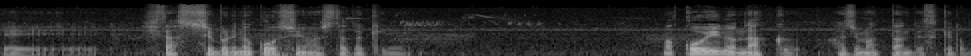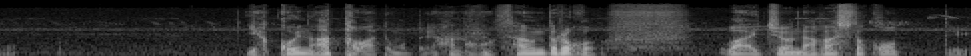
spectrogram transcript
えー、久しぶりの更新をした時に、まあ、こういうのなく始まったんですけども。いやこういうのあったわと思って。あのサウンドロゴは一応流しとこうっていう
